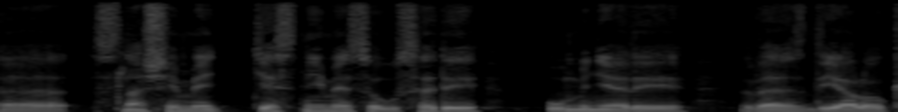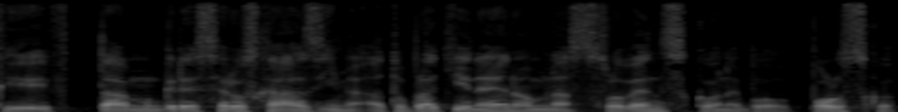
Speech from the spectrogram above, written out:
eh, s našimi těsnými sousedy uměli vést dialogy tam, kde se rozcházíme. A to platí nejenom na Slovensko nebo Polsko,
